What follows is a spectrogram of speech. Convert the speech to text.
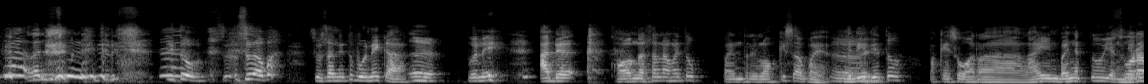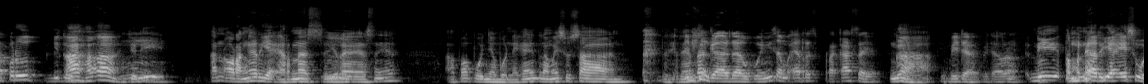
Nah, lanjut lanjut itu su, su- apa? Susan itu boneka. eh Bone Ada kalau nggak salah namanya tuh ventriloquist apa ya? Eh. Jadi dia tuh pakai suara lain banyak tuh yang suara perut gitu Ah, ah, ah. Hmm. jadi kan orangnya Ria Ernest, Hmm. Ria Ernestnya apa punya bonekanya itu namanya Susan. Dan ini ternyata nggak ada hubungannya sama RS Prakasa ya enggak. beda beda orang Ini temennya Ria SW.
